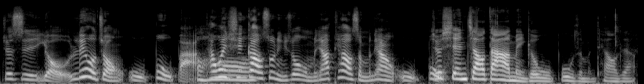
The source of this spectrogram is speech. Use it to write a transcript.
就是有六种舞步吧。他会先告诉你说，我们要跳什么样舞步，就先教大家每个舞步怎么跳，这样。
